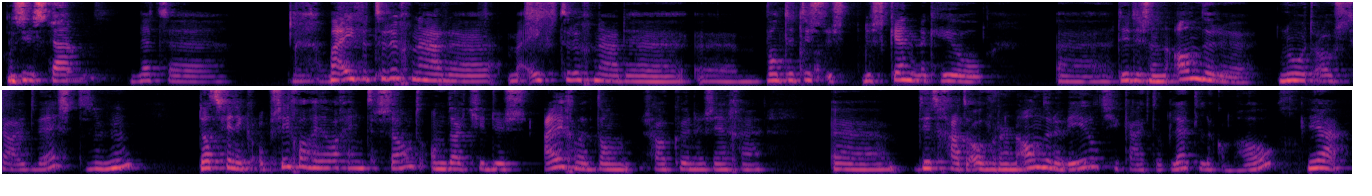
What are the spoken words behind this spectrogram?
Dus die staan net... eh, Maar even terug naar, eh, maar even terug naar de. ehm, want dit is dus, dus kennelijk heel. eh, dit is een andere Noordoost-Zuidwest. Mhm. Dat vind ik op zich al heel erg interessant, omdat je dus eigenlijk dan zou kunnen zeggen: dit gaat over een andere wereld. Je kijkt ook letterlijk omhoog. Ja,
